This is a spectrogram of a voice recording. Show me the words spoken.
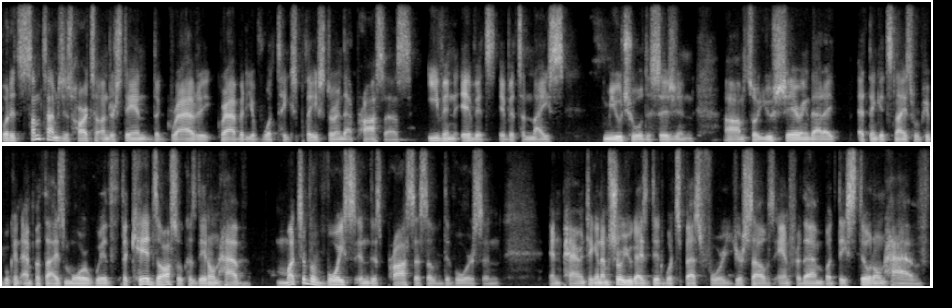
but it's sometimes just hard to understand the gravity gravity of what takes place during that process, even if it's if it's a nice mutual decision. Um, so you sharing that, I I think it's nice where people can empathize more with the kids also because they don't have much of a voice in this process of divorce and and parenting and i'm sure you guys did what's best for yourselves and for them but they still don't have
